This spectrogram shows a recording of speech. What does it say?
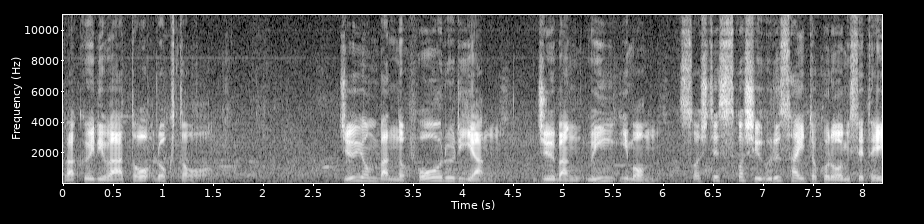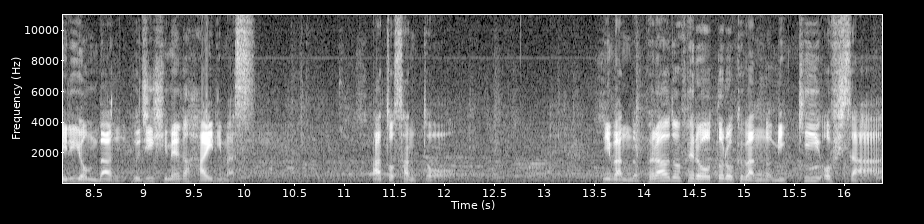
枠入りはあと6頭。14番のフォールリアン10番ウィン・イモンそして少しうるさいところを見せている4番宇治姫が入ります。あと3頭。2番のプラウドフェローと6番のミッキー・オフィサ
